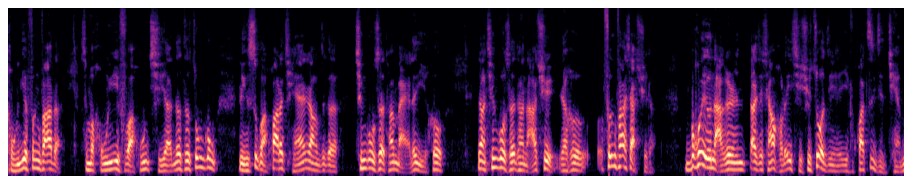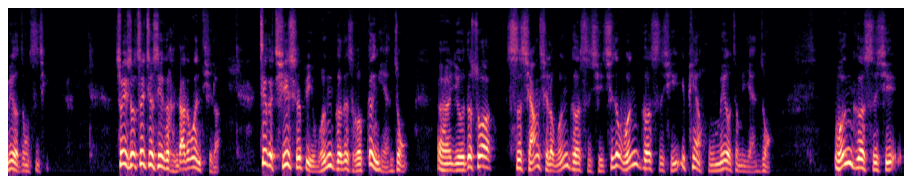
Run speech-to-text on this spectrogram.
统一分发的，什么红衣服啊、红旗啊，那是中共领事馆花了钱让这个亲共社团买了以后，让亲共社团拿去，然后分发下去的，不会有哪个人大家想好了一起去做这件衣服，花自己的钱，没有这种事情。所以说这就是一个很大的问题了，这个其实比文革的时候更严重。呃，有的说是想起了文革时期，其实文革时期一片红没有这么严重。文革时期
